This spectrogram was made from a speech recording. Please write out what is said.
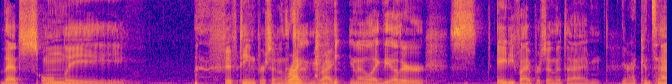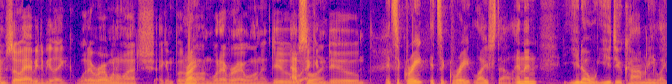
that's only fifteen percent of the Right, time. right. you know, like the other eighty-five percent of the time. You're content. I'm so happy to be like whatever I want to watch, I can put Right. on. Whatever I want to do, I can do. It's a great it's a great lifestyle. And then you know, you do comedy like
